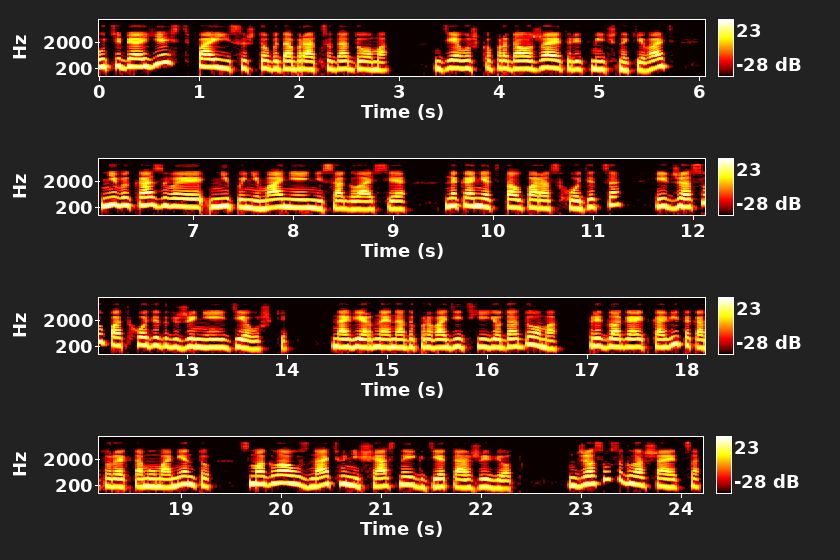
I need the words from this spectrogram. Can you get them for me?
У тебя есть паисы, чтобы добраться до дома?» Девушка продолжает ритмично кивать, не выказывая ни понимания, ни согласия. Наконец толпа расходится, и Джасу подходит к жене и девушке — «Наверное, надо проводить ее до дома», предлагает Кавита, которая к тому моменту смогла узнать у несчастной, где та живет. Джасу соглашается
